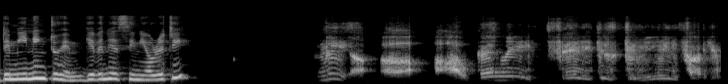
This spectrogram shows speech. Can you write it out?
demeaning to him given his seniority? Me, uh, uh, how can we say it is demeaning for him?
